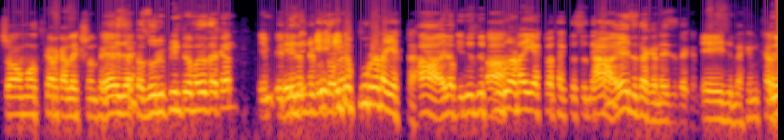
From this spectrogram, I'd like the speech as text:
চমৎকার কালেকশন থাকবে এই যে একটা জুরি প্রিন্টের মধ্যে দেখেন। এটা পুরাটাই একটা। হ্যাঁ এটা এই যে হ্যাঁ। পুরাটাই একটা থাকতেছে দেখেন। হ্যাঁ এই যে দেখেন এই যে দেখেন। এই যে দেখেন খালি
